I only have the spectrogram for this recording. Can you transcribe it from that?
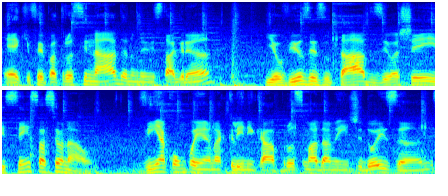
é, que foi patrocinada no meu Instagram e eu vi os resultados e eu achei sensacional. Vim acompanhando a clínica há aproximadamente dois anos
